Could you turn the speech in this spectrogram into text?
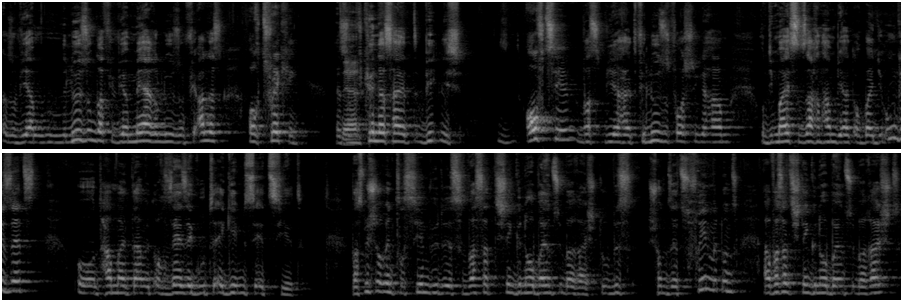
Also wir haben eine Lösung dafür, wir haben mehrere Lösungen für alles, auch Tracking. Also Ja. wir können das halt wirklich aufzählen, was wir halt für Lösungsvorschläge haben. Und die meisten Sachen haben wir halt auch bei dir umgesetzt und haben halt damit auch sehr, sehr gute Ergebnisse erzielt. Was mich noch interessieren würde, ist, was hat dich denn genau bei uns überrascht? Du bist schon sehr zufrieden mit uns, aber was hat dich denn genau bei uns überrascht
